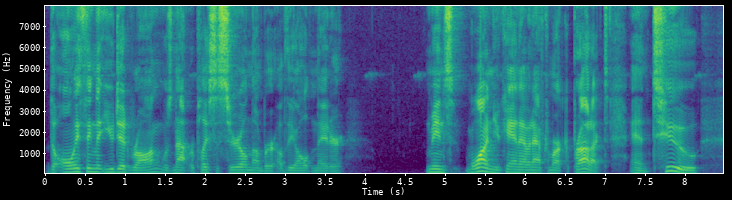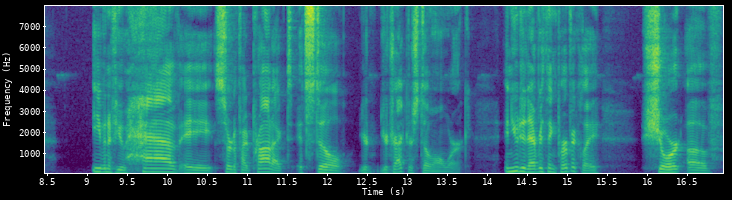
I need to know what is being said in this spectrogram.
the only thing that you did wrong was not replace the serial number of the alternator. It means one, you can't have an aftermarket product, and two, even if you have a certified product, it's still your your tractor still won't work. And you did everything perfectly short of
